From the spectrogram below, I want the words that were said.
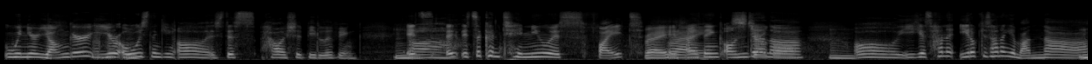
when you're younger, you're always thinking, "Oh, is this how I should be living?" It's it- it's a continuous fight. Right. And I think Right. 언제나 어 이게 사는 이렇게 사는 게 맞나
